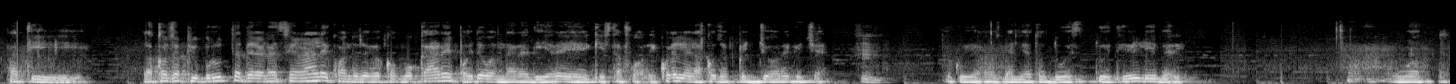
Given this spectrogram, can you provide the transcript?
Infatti la cosa più brutta della nazionale è quando devo convocare e poi devo andare a dire chi sta fuori. Quella è la cosa peggiore che c'è. Hmm. Per cui ho sbagliato due, due tiri liberi. What?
